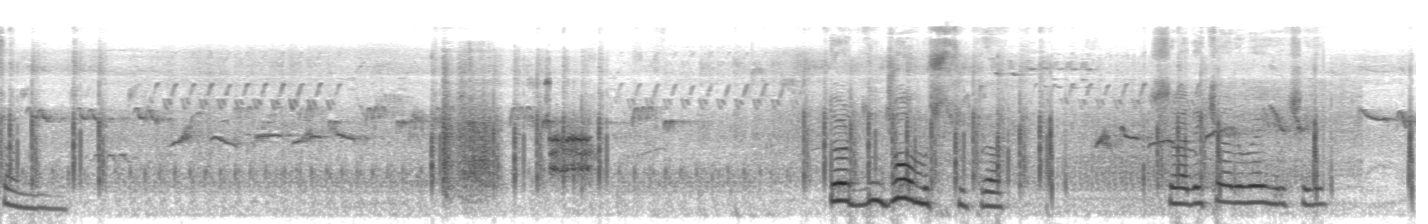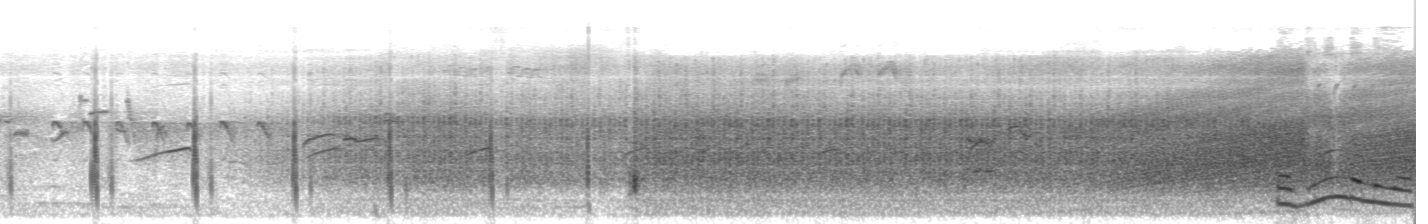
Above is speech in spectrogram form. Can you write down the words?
Sanırım. Dördüncü olmuş Supra. Sıradaki arabaya geçelim. Ya bunun da mı yok?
